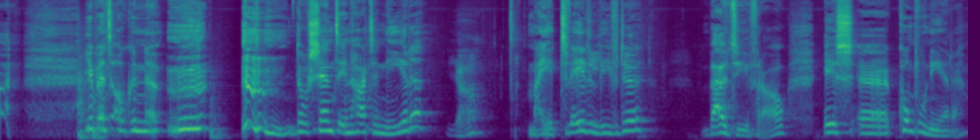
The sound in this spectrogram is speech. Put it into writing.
Je bent ook een eh, docent in hart en nieren. Ja. Maar je tweede liefde, buiten je vrouw, is eh, componeren.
